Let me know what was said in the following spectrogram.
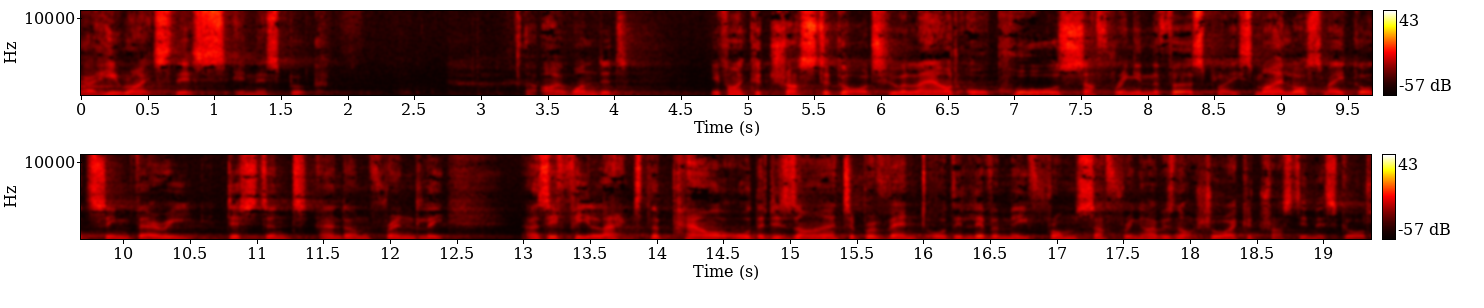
Uh, he writes this in this book I wondered if I could trust a God who allowed or caused suffering in the first place. My loss made God seem very distant and unfriendly, as if he lacked the power or the desire to prevent or deliver me from suffering. I was not sure I could trust in this God.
